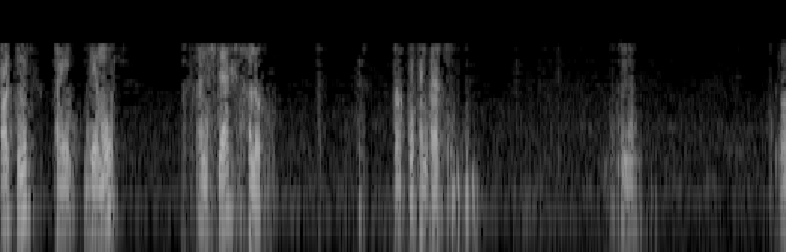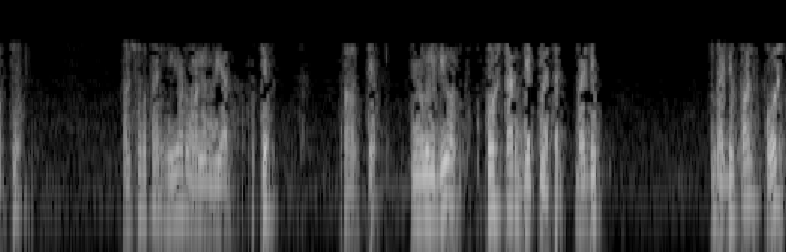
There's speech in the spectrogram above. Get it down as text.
path means find demo and slash hello. Okay enter. Okay. Also here one we are okay. Okay. You will give post or get method. By de- by default post.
